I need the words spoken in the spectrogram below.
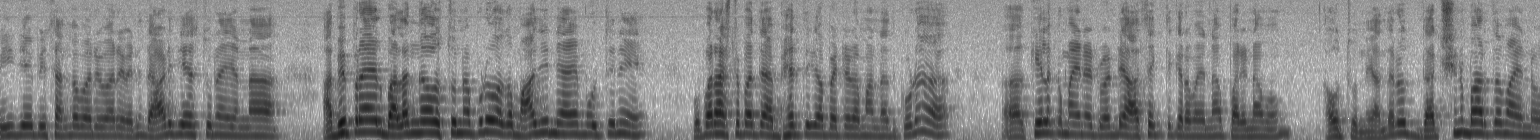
బీజేపీ సంఘ వారు ఇవన్నీ దాడి చేస్తున్నాయన్న అభిప్రాయాలు బలంగా వస్తున్నప్పుడు ఒక మాజీ న్యాయమూర్తిని ఉపరాష్ట్రపతి అభ్యర్థిగా పెట్టడం అన్నది కూడా కీలకమైనటువంటి ఆసక్తికరమైన పరిణామం అవుతుంది. అందరూ దక్షిణ భారతం ఆయన్ను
